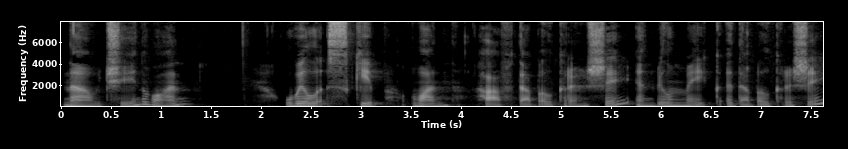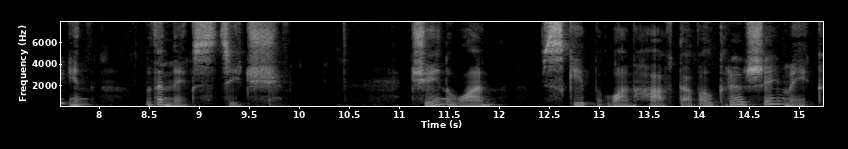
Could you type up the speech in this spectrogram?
Now chain one, we'll skip one half double crochet and we'll make a double crochet in the next stitch. Chain one, skip one half double crochet, make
